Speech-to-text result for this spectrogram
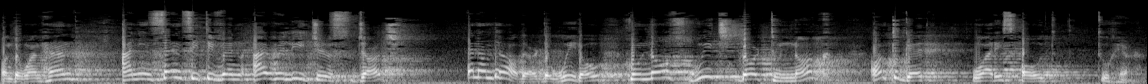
On the one hand, an insensitive and irreligious judge, and on the other, the widow who knows which door to knock on to get what is owed to her.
